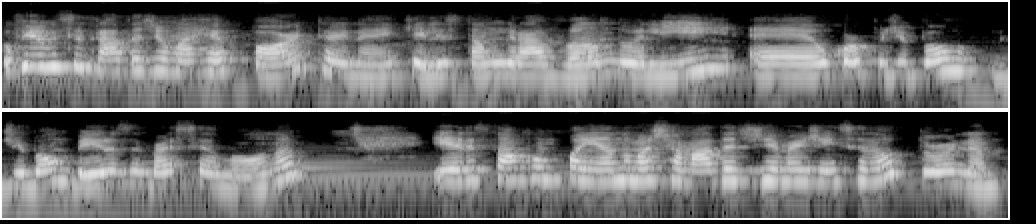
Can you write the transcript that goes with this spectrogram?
O filme se trata de uma repórter, né, que eles estão gravando ali é, o corpo de, de bombeiros em Barcelona e eles estão acompanhando uma chamada de emergência noturna.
